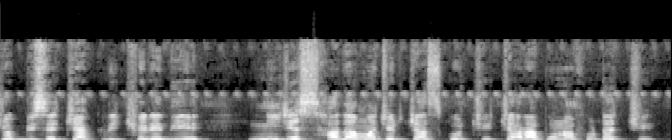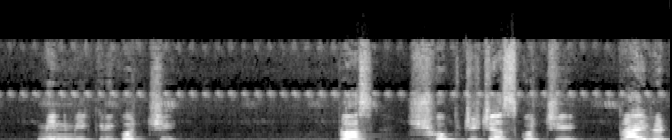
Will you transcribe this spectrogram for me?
চব্বিশের চাকরি ছেড়ে দিয়ে নিজে সাদা মাছের চাষ করছি, চারাপোনা ফোটাচ্ছি, মিন বিক্রি করছি প্লাস সবজি চাষ করছি প্রাইভেট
